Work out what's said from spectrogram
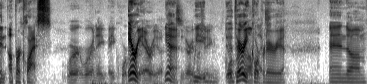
an upper class we're we're in a, a corporate area. area. Yeah, this is very we, much a, corporate very complex. corporate area, and um,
